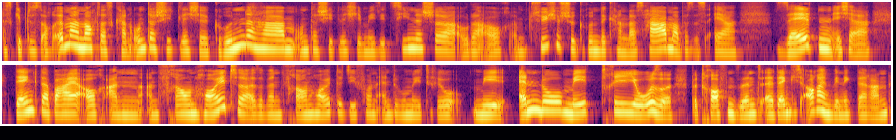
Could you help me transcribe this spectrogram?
das gibt es auch immer noch. Das kann unterschiedliche Gründe haben, unterschiedliche medizinische oder auch ähm, psychische Gründe kann das haben, aber es ist eher selten. Ich äh, denke dabei auch an, an Frauen heute, also wenn Frauen heute, die von Endometrio, Me, Endometriose betroffen sind, äh, denke ich auch ein wenig daran.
